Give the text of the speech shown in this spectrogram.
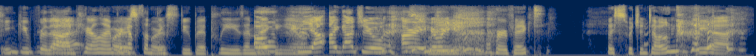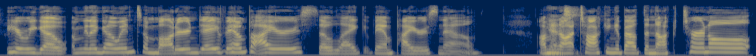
Thank you for God, that. Caroline, bring up something course. stupid, please. I'm Oh, begging you. Yeah, I got you. All right, here we go. Perfect. They switch in tone. yeah, here we go. I'm gonna go into modern day vampires. So, like vampires now. I'm Yes. not talking about the nocturnal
